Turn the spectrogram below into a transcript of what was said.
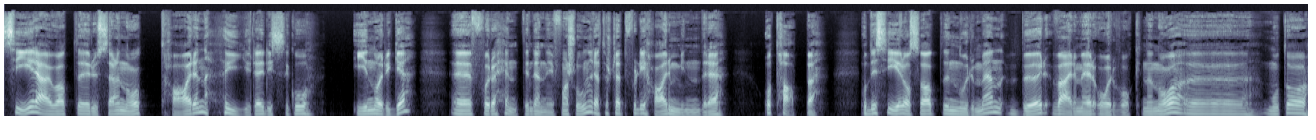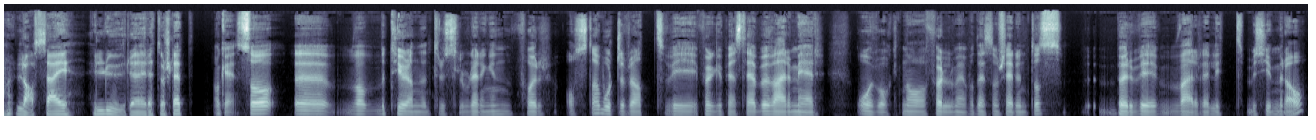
sier, er jo at russerne nå tar en høyere risiko i Norge eh, for å hente inn denne informasjonen, rett og slett fordi de har mindre å tape. Og de sier også at nordmenn bør være mer årvåkne nå uh, mot å la seg lure, rett og slett. Ok, så uh, hva betyr denne trusselvurderingen for oss, da, bortsett fra at vi ifølge PST bør være mer årvåkne og følge med på det som skjer rundt oss? Bør vi være litt bekymra òg?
